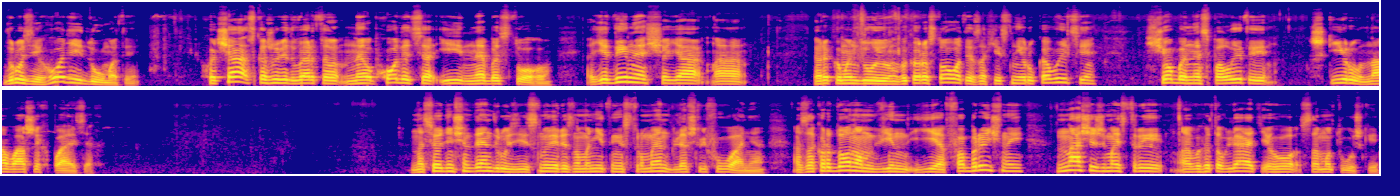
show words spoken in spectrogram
друзі, годі й думати. Хоча, скажу відверто, не обходиться і не без того. Єдине, що я рекомендую використовувати захисні рукавиці, щоб не спалити шкіру на ваших пальцях. На сьогоднішній день, друзі, існує різноманітний інструмент для шліфування. А за кордоном він є фабричний. Наші ж майстри е, виготовляють його самотужки.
